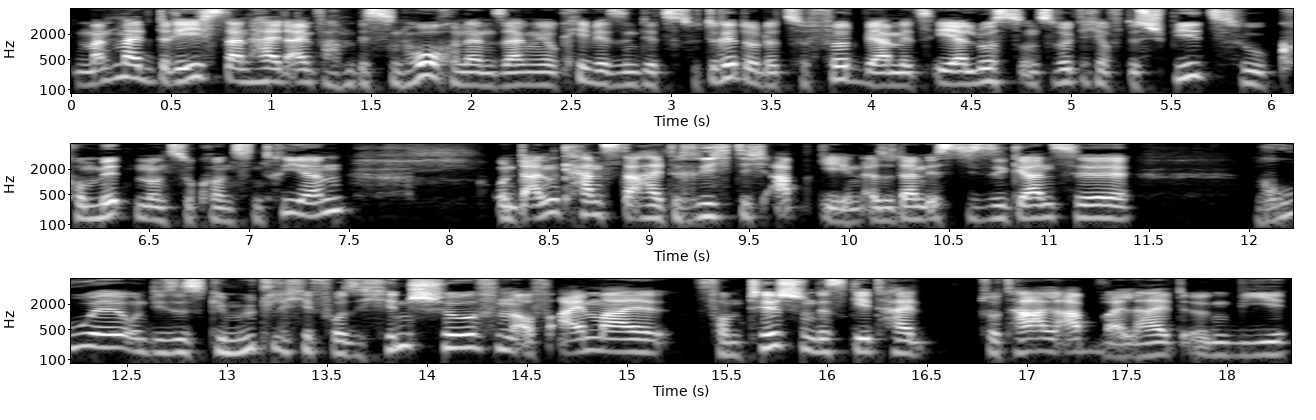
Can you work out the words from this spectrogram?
manchmal drehe ich es dann halt einfach ein bisschen hoch und dann sagen wir, okay, wir sind jetzt zu dritt oder zu viert, wir haben jetzt eher Lust, uns wirklich auf das Spiel zu committen und zu konzentrieren. Und dann kann es da halt richtig abgehen. Also dann ist diese ganze Ruhe und dieses gemütliche vor sich hinschürfen auf einmal vom Tisch und es geht halt total ab, weil halt irgendwie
